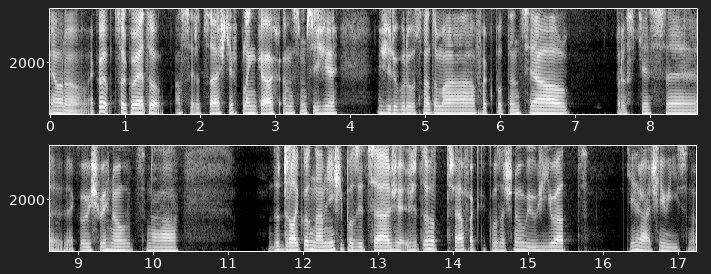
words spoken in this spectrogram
Jo, no, jako celkově je to asi docela ještě v plenkách a myslím si, že, že do budoucna to má fakt potenciál prostě se jako vyšvihnout na do daleko známější pozice a že, že toho třeba fakt jako začnou využívat ti hráči víc, no.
